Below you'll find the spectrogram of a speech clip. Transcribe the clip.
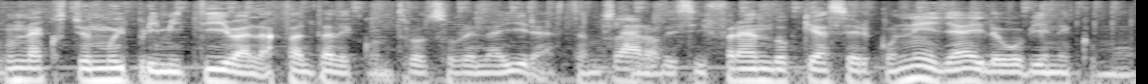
una cuestión muy primitiva, la falta de control sobre la ira. Estamos Claro. como descifrando qué hacer con ella y luego viene como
